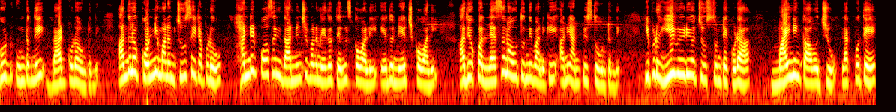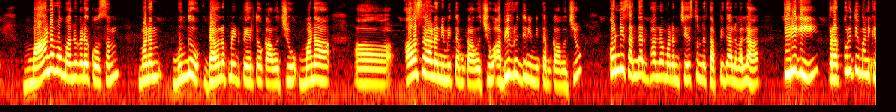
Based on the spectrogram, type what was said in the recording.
గుడ్ ఉంటుంది బ్యాడ్ కూడా ఉంటుంది. అందులో కొన్ని మనం చూసేటప్పుడు హండ్రెడ్ పర్సెంట్ దాని నుంచి మనం ఏదో తెలుసుకోవాలి ఏదో నేర్చుకోవాలి అది ఒక లెసన్ అవుతుంది మనకి అని అనిపిస్తూ ఉంటుంది. ఇప్పుడు ఈ వీడియో చూస్తుంటే కూడా మైనింగ్ కావచ్చు లేకపోతే మానవ మనుగడ కోసం మనం ముందు డెవలప్మెంట్ పేరుతో కావచ్చు మన అవసరాల నిమిత్తం కావచ్చు అభివృద్ధి నిమిత్తం కావచ్చు కొన్ని సందర్భాల్లో మనం చేస్తున్న తప్పిదాల వల్ల తిరిగి ప్రకృతి మనకి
